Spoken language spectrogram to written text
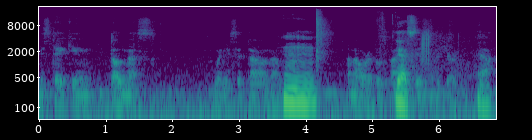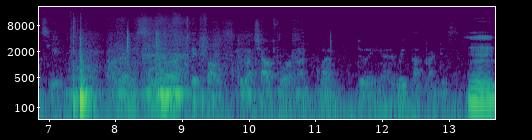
mistaking dullness when you sit down and Mm. an hour goes by. Yes. and it feels like you're Yeah. asleep. Are there any similar pitfalls to watch out for when doing Rigpa practice? Mm.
